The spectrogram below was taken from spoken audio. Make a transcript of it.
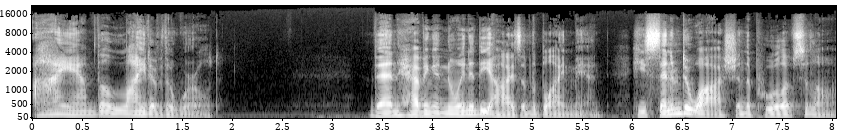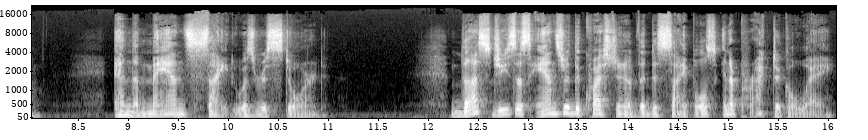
I am the light of the world. Then, having anointed the eyes of the blind man, he sent him to wash in the pool of Siloam, and the man's sight was restored. Thus, Jesus answered the question of the disciples in a practical way,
